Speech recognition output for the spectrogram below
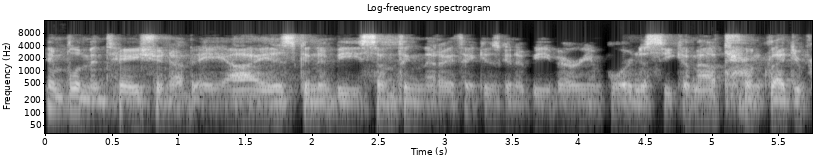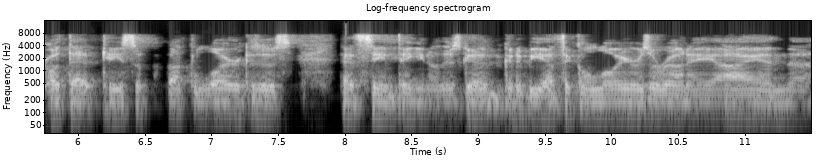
implementation of AI is going to be something that I think is going to be very important to see come out there. I'm glad you brought that case up about the lawyer because it was that same thing. You know, there's going to be ethical lawyers around AI and, uh,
